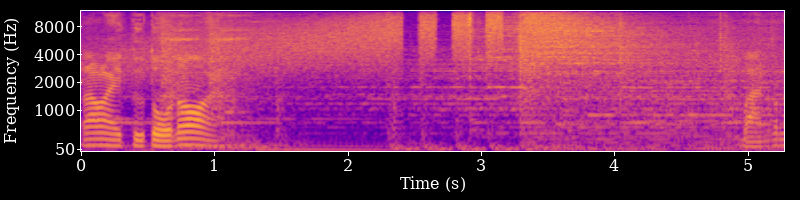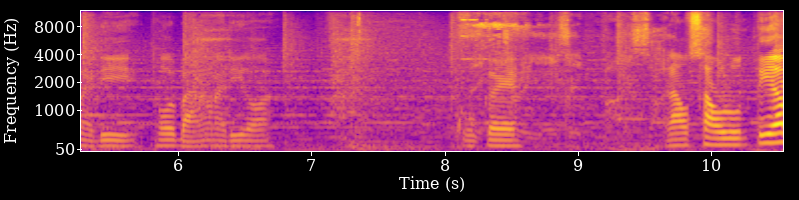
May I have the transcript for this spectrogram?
Rau này từ tốn thôi. Bán con này đi. Thôi bán con này đi thôi. Ok. Rau sau luôn tiếp.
